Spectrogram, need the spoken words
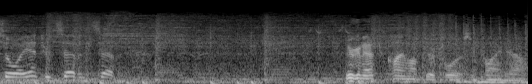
So I entered 7-7. You're gonna have to climb up there for us and find out.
